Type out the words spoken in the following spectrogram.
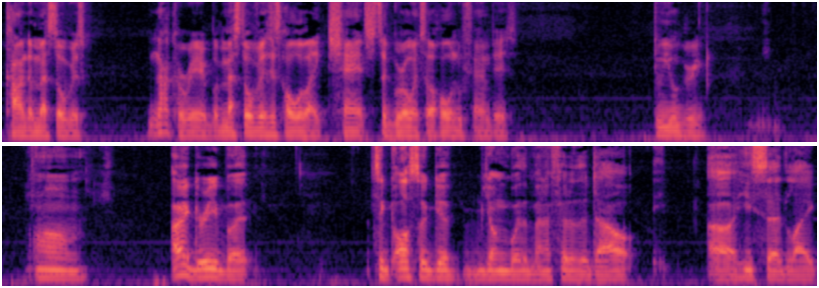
kind of messed over his not career, but messed over his whole like chance to grow into a whole new fan base. Do you agree? Um, I agree, but to also give young boy the benefit of the doubt, uh, he said like,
